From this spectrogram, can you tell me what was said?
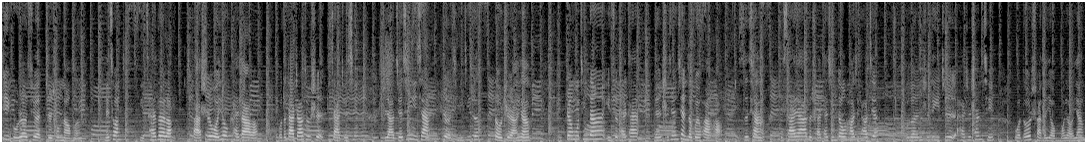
一股热血直冲脑门。没错，你猜对了，法师我又开大了。我的大招就是下决心，只要决心一下，热情激增，斗志昂扬。任务清单一字排开，连时间线都规划好，思想就撒丫子甩开行动好几条街。无论是励志还是煽情，我都耍得有模有样，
